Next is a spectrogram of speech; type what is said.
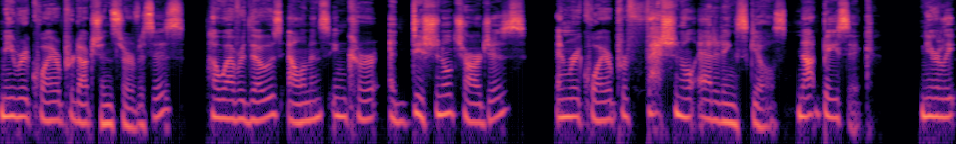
may require production services. However, those elements incur additional charges and require professional editing skills, not basic. Nearly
